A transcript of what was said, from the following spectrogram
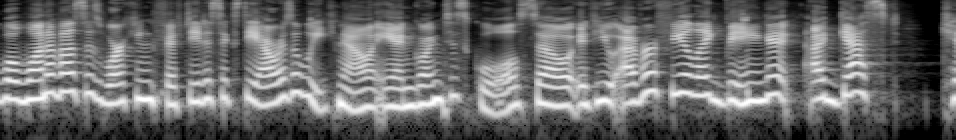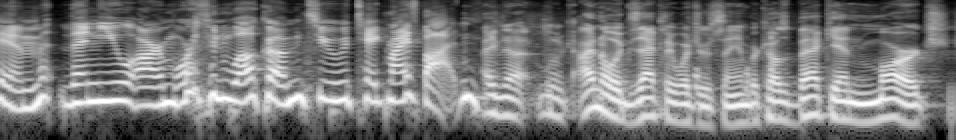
Well, one of us is working 50 to 60 hours a week now and going to school. So if you ever feel like being a, a guest, Kim, then you are more than welcome to take my spot. I know, look, I know exactly what you're saying because back in March,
